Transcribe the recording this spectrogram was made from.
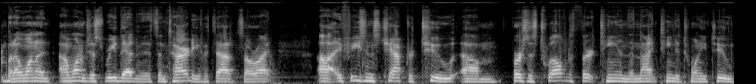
But I want to I want to just read that in its entirety if it's out, it's all right. Uh, Ephesians chapter two, um, verses twelve to thirteen, and then nineteen to twenty-two.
